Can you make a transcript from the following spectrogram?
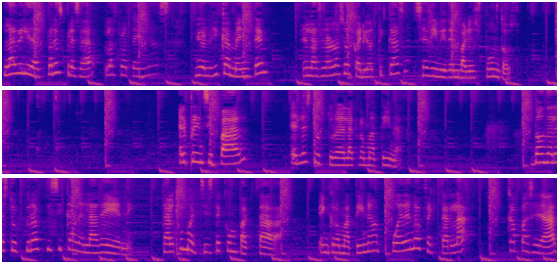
La habilidad para expresar las proteínas biológicamente en las células eucarióticas se divide en varios puntos. El principal es la estructura de la cromatina, donde la estructura física del ADN tal como existe compactada en cromatina, pueden afectar la capacidad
